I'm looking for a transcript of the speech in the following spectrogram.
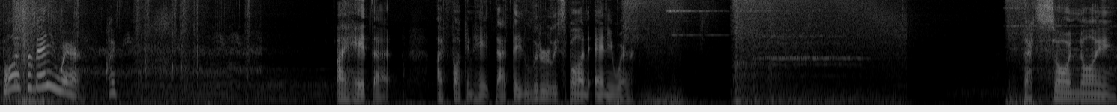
Spawn from anywhere. I I hate that. I fucking hate that. They literally spawn anywhere. That's so annoying.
